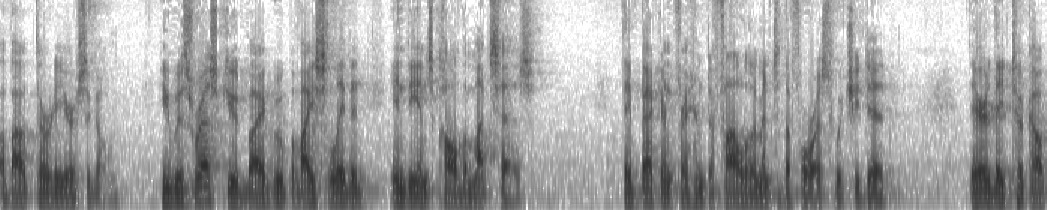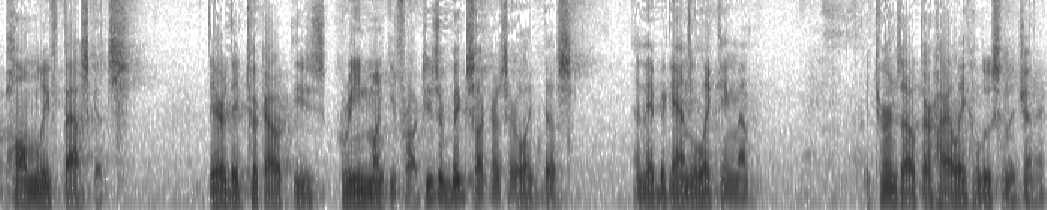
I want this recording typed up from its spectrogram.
about 30 years ago. He was rescued by a group of isolated Indians called the Matses. They beckoned for him to follow them into the forest, which he did. There they took out palm leaf baskets. There they took out these green monkey frogs. These are big suckers, they're like this. And they began licking them. It turns out they're highly hallucinogenic.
